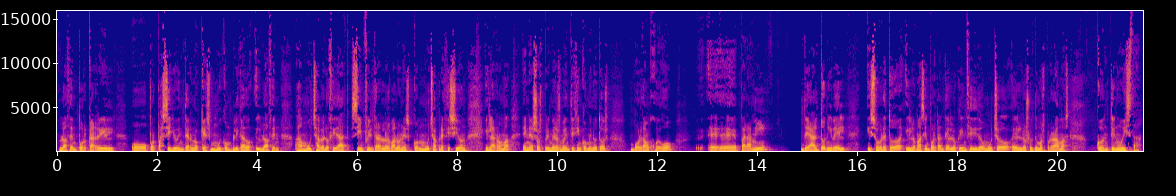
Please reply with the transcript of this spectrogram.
lo hacen por carril o por pasillo interno, que es muy complicado, y lo hacen a mucha velocidad, sin filtrar los balones, con mucha precisión. Y la Roma, en esos primeros 25 minutos, borda un juego, eh, para mí, de alto nivel. Y sobre todo, y lo más importante, lo que he incidido mucho en los últimos programas, continuista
